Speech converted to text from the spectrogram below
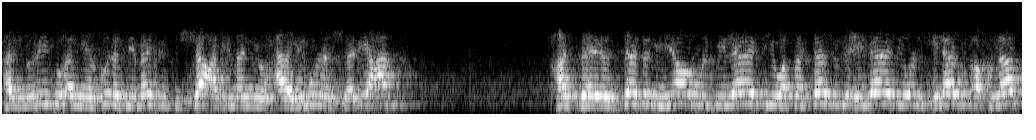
هل نريد أن يكون في مجلس الشعب من يحاربون الشريعة حتى يزداد انهيار البلاد وفساد العباد وانحلال الأخلاق؟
